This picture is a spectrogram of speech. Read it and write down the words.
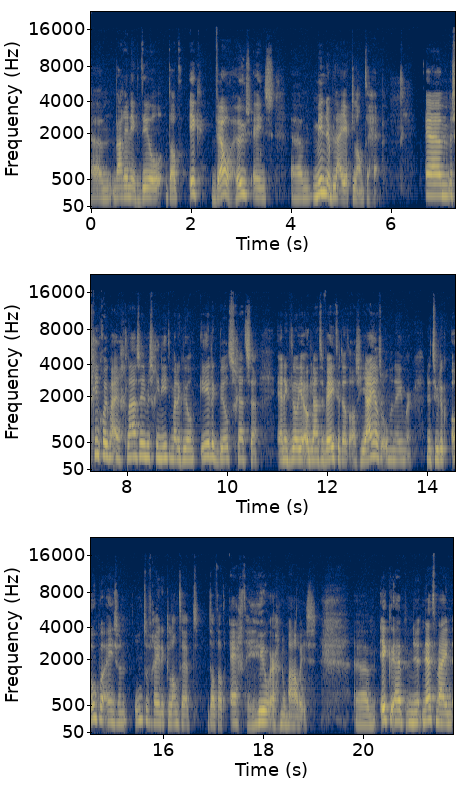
Um, waarin ik deel dat ik wel heus eens um, minder blije klanten heb. Um, misschien gooi ik mijn eigen glazen in, misschien niet, maar ik wil een eerlijk beeld schetsen. En ik wil je ook laten weten dat als jij als ondernemer natuurlijk ook wel eens een ontevreden klant hebt, dat dat echt heel erg normaal is. ik heb net mijn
